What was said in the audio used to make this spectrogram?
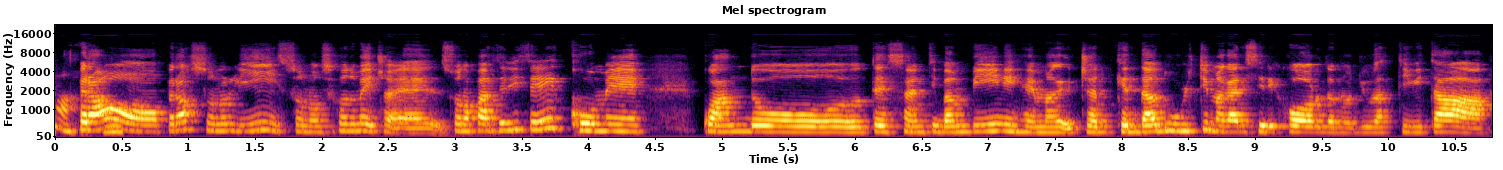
Ma, però, però, sono lì, sono, secondo me, cioè, sono parte di te come quando te senti bambini che, cioè, che da adulti magari si ricordano di un'attività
